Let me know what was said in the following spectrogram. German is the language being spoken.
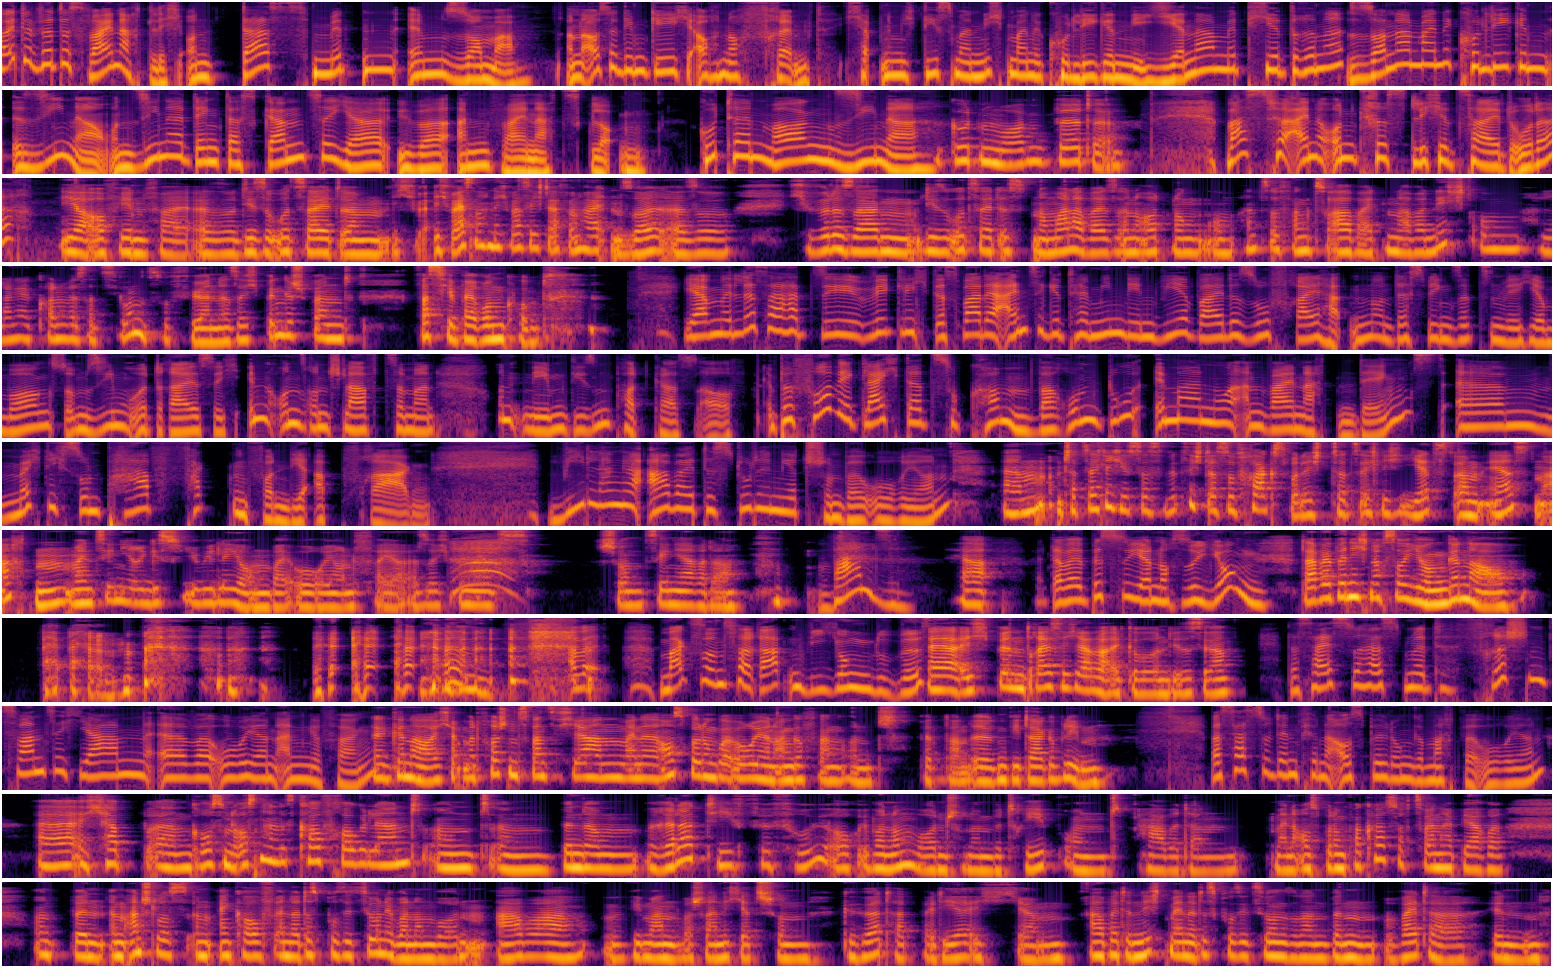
Heute wird es weihnachtlich und das mitten im Sommer. Und außerdem gehe ich auch noch fremd. Ich habe nämlich diesmal nicht meine Kollegin Jenna mit hier drinne, sondern meine Kollegin Sina. Und Sina denkt das ganze Jahr über an Weihnachtsglocken. Guten Morgen, Sina. Guten Morgen, Birte. Was für eine unchristliche Zeit, oder? Ja, auf jeden Fall. Also diese Uhrzeit, ähm, ich, ich weiß noch nicht, was ich davon halten soll. Also ich würde sagen, diese Uhrzeit ist normalerweise in Ordnung, um anzufangen zu arbeiten, aber nicht, um lange Konversationen zu führen. Also ich bin gespannt, was hierbei rumkommt. Ja, Melissa hat sie wirklich, das war der einzige Termin, den wir beide so frei hatten und deswegen sitzen wir hier morgens um 7.30 Uhr in unseren Schlafzimmern und nehmen diesen Podcast auf. Bevor wir gleich dazu kommen, warum du immer nur an Weihnachten denkst, ähm, möchte ich so ein paar Fakten von dir abfragen. Wie lange arbeitest du denn jetzt schon bei Orion? Ähm, tatsächlich ist das witzig, dass du fragst, weil ich tatsächlich jetzt am 1.8. mein zehnjähriges Jubiläum bei Orion feiere. Also ich bin jetzt schon zehn Jahre da. Wahnsinn. Ja. Dabei bist du ja noch so jung. Dabei bin ich noch so jung, genau. Aber magst du uns verraten, wie jung du bist? Ja, ich bin 30 Jahre alt geworden dieses Jahr. Das heißt, du hast mit frischen 20 Jahren äh, bei Orion angefangen? Äh, genau, ich habe mit frischen 20 Jahren meine Ausbildung bei Orion angefangen und bin dann irgendwie da geblieben. Was hast du denn für eine Ausbildung gemacht bei Orion? Äh, ich habe ähm, Groß- und Außenhandelskauffrau gelernt und ähm, bin dann relativ früh auch übernommen worden schon im Betrieb und habe dann meine Ausbildung verkürzt auf zweieinhalb Jahre und bin im Anschluss im Einkauf in der Disposition übernommen worden. Aber wie man wahrscheinlich jetzt schon gehört hat bei dir, ich ähm, arbeite nicht mehr in der Disposition, sondern bin weiter in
